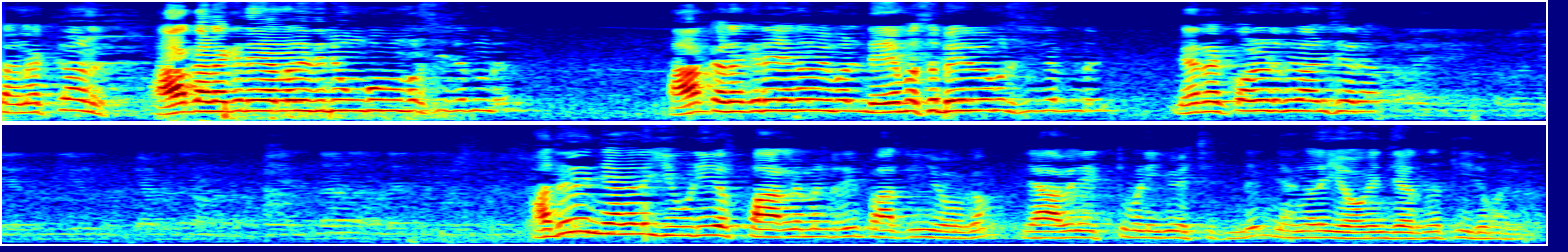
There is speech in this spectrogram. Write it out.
കണക്കാണ്. ആ കണക്കിനെ ഞങ്ങൾ ഇതിനു മുമ്പ് വിമർശിച്ചിട്ടുണ്ട്. ആ കണക്കിനെ ഞങ്ങൾ നിയമസഭയിൽ വിമർശിച്ചിട്ടുണ്ട്. ഞാൻ റെക്കോർഡ് എടുത്ത് കാണിച്ചു തരാം. അത് ഞങ്ങൾ U D F parliamentary party യോഗം രാവിലെ എട്ട് മണിക്ക് വെച്ചിട്ടുണ്ട്. ഞങ്ങൾ യോഗം ചേർന്ന് തീരുമാനമാണ്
